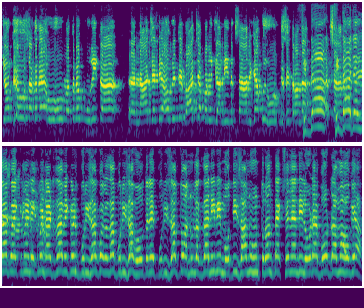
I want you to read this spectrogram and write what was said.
ਕਿਉਂਕਿ ਹੋ ਸਕਦਾ ਉਹ ਮਤਲਬ ਪੂਰੀ ਤਾਂ ਨਾ ਚੱਲਿਆ ਹੋਵੇ ਤੇ ਬਾਅਦ 'ਚ ਆਪਾਂ ਨੂੰ ਜਾਨੀ ਨੁਕਸਾਨ ਜਾਂ ਕੋਈ ਹੋਰ ਕਿਸੇ ਤਰ੍ਹਾਂ ਦਾ ਸਿੱਧਾ ਸਿੱਧਾ। ਚੱਲਦਾ ਪਿਆ। ਇੱਕ ਮਿੰਟ ਇੱਕ ਮਿੰਟ ਡਾਕਟਰ ਸਾਹਿਬ ਇੱਕ ਮਿੰਟ। ਪੁਰੀ ਸਾਹਿਬ ਕੋਲ ਚੱਲਦਾ ਪੁਰੀ ਸਾਹਿਬ ਬੋਲਦੇ ਨੇ। ਪੁਰੀ ਸਾਹਿਬ ਤੁਹਾਨੂੰ ਲੱਗਦਾ ਨਹੀਂ ਵੀ ਮੋਦੀ ਸਾਹਿਬ ਨੂੰ ਹੁਣ ਤੁਰੰਤ ਐਕਸ਼ਨ ਲੈਣ ਦੀ ਲੋੜ ਹੈ? ਬਹੁਤ ਡਰਾਮਾ ਹੋ ਗਿਆ।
